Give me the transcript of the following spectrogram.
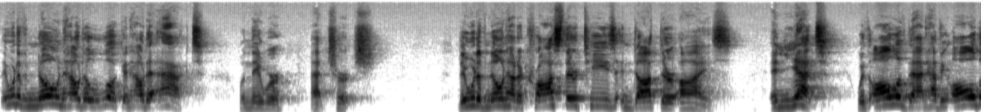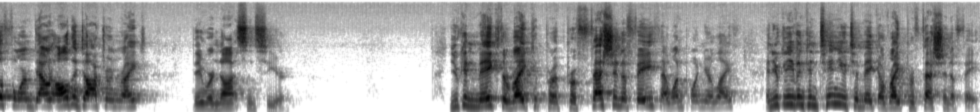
They would have known how to look and how to act when they were at church. They would have known how to cross their T's and dot their I's. And yet, with all of that, having all the form down, all the doctrine right, they were not sincere. You can make the right profession of faith at one point in your life, And you can even continue to make a right profession of faith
